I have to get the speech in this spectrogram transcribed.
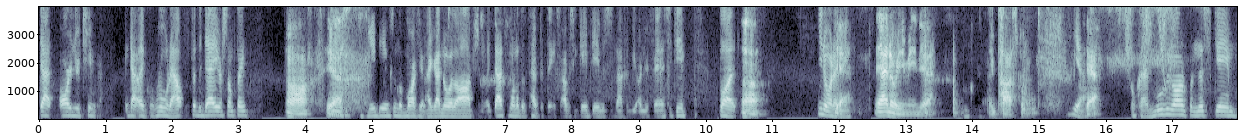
that are in your team got like ruled out for the day or something. Oh, yeah, Gabe Davis in the market. I got no other option. Like that's one of the type of things. Obviously, Gabe Davis is not going to be on your fantasy team, but uh huh. you know what I mean. Yeah, I know what you mean. Yeah, like possible. Yeah. Yeah. Okay. Moving on from this game,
